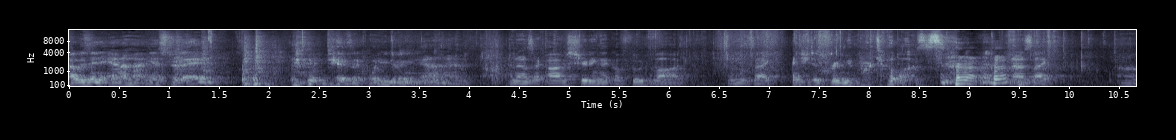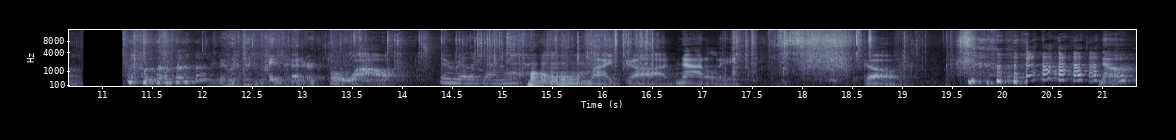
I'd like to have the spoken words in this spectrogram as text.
I was in Anaheim yesterday. Dave's like, "What are you doing in Anaheim?" And I was like, oh, "I was shooting like a food vlog." And he's like, "Why don't you just bring me Portillo's?" and I was like, "Oh, that would have been way better." Oh wow! They're really good. Oh my God, Natalie, go. no,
